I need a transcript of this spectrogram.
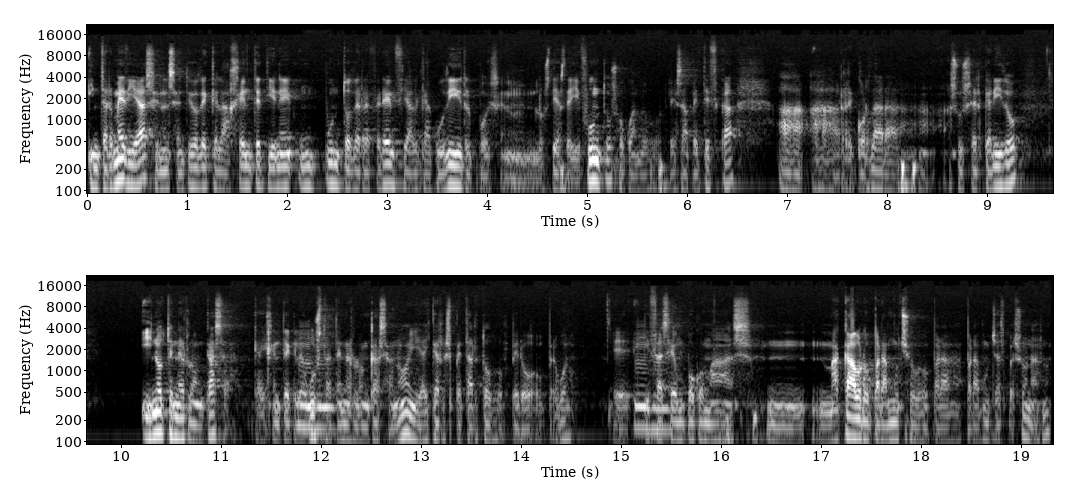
intermedias en el sentido de que la gente tiene un punto de referencia al que acudir pues, en los días de difuntos o cuando les apetezca a, recordar a, su ser querido y no tenerlo en casa, que hay gente que le gusta tenerlo en casa ¿no? y hay que respetar todo, pero, pero bueno, eh, quizás sea un poco más mm, macabro para, mucho, para, para muchas personas. ¿no?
